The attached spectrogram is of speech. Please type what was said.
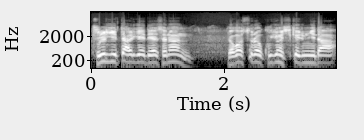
줄기 딸기에 대해서는 이것으로 구경시켜 줍니다.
